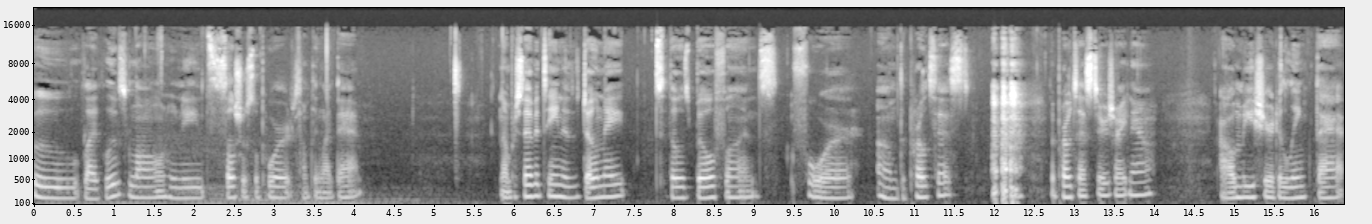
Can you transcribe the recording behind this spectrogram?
who like lives alone, who needs social support, something like that. Number 17 is donate to those bill funds for um, the protest, the protesters right now. I'll be sure to link that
